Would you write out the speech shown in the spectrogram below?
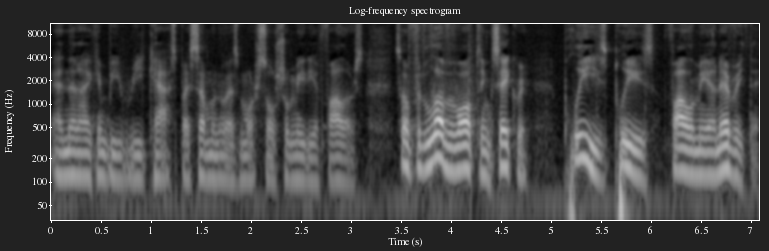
and then I can be recast by someone who has more social media followers. So, for the love of all things sacred, please, please follow me on everything.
